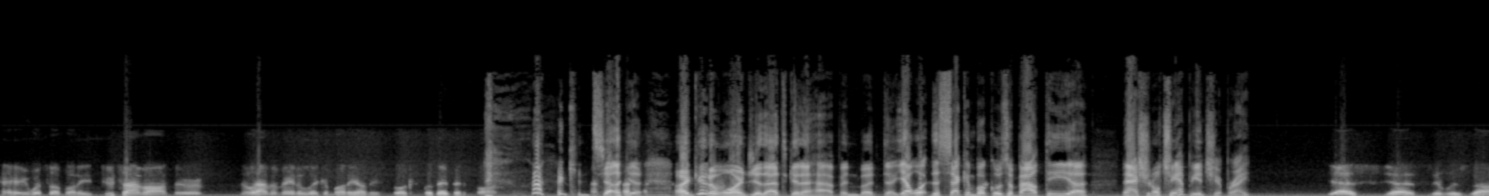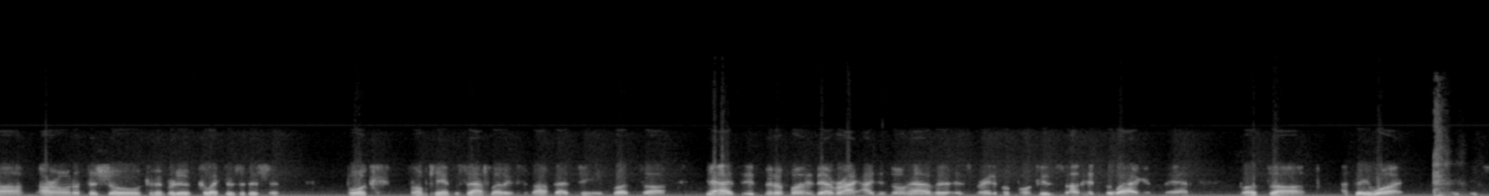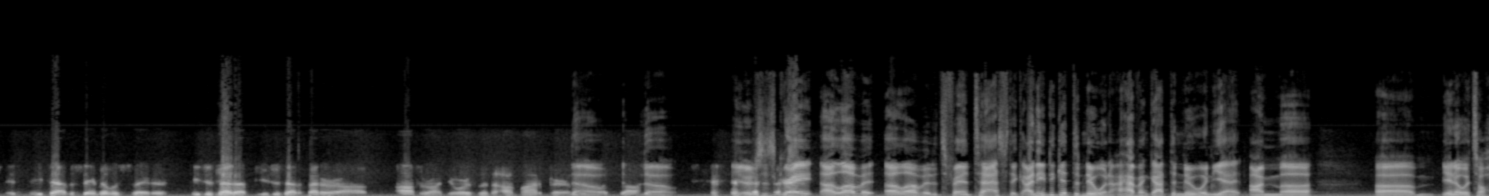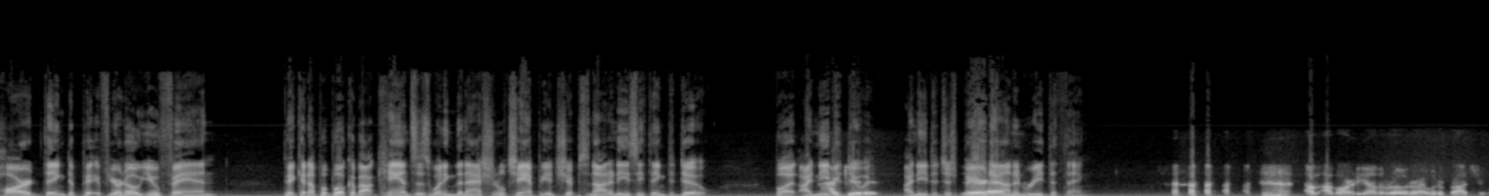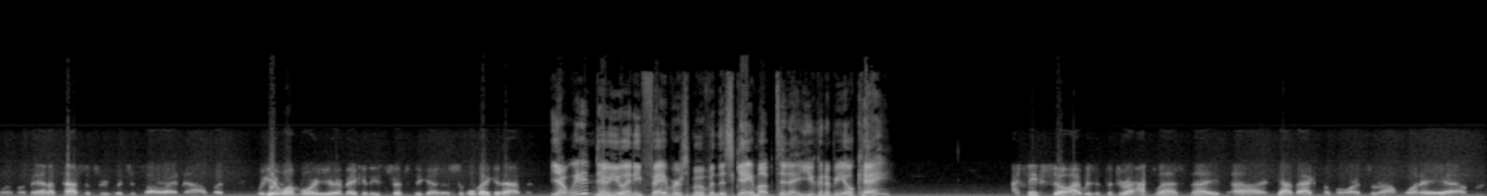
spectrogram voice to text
Hey, what's up, buddy? Two-time author, still haven't made a lick of money on these books, but they've been fun. I can tell you, I could have warned you that's going to happen. But uh, yeah, what the second book was about the uh, national championship, right? Yes, yes. It was uh, our own official commemorative collector's edition book from Kansas Athletics about that team. But uh, yeah, it's, it's been a fun endeavor. I, I just don't have a, as great of a book as Unhitch the Wagon, man. But uh, I tell you what, it, it's, it's neat to have the same illustrator. He just had a you just had a better uh, author on yours than on mine, apparently. No, but, uh, no. Yours is great. I love it. I love it. It's fantastic. I need to get the new one. I haven't got the new one yet. I'm, uh, um, you know, it's a hard thing to pick. If you're an OU fan, picking up a book about Kansas winning the national championship's not an easy thing to do. But I need I to do it. it. I need to just bear Yeah. down and read the thing. I'm, I'm already on the road, or I would have brought you one, my man. I'm passing through Wichita right now, but we get one more year of making these trips together, so we'll make it happen. Yeah, we didn't do you any favors moving this game up today. You going to be okay? I think so. I was at the draft last night. Uh, got back to Lawrence around 1 a.m.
